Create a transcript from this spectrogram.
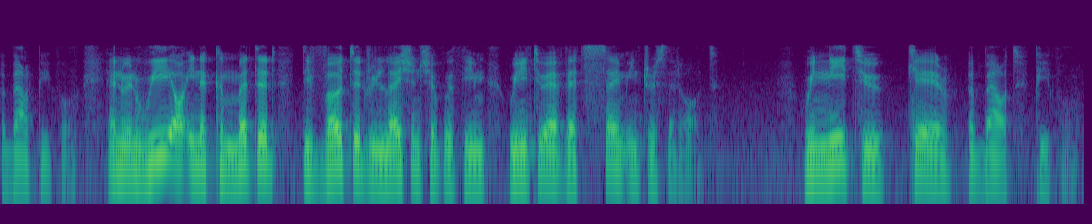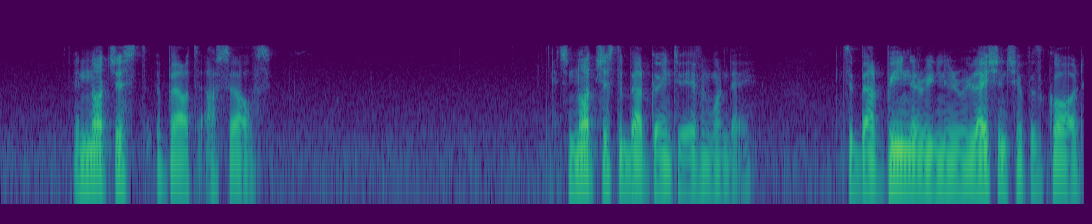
about people. And when we are in a committed, devoted relationship with Him, we need to have that same interest at heart. We need to care about people and not just about ourselves. It's not just about going to heaven one day. It's about being in a relationship with God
